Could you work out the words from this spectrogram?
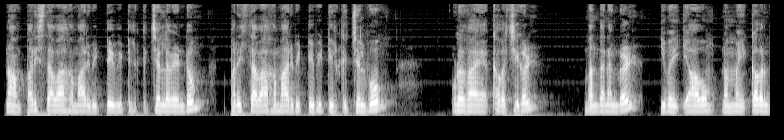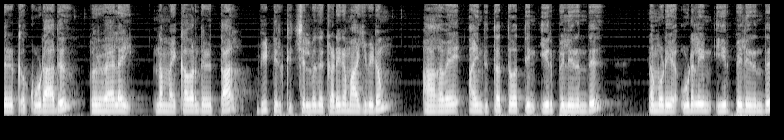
நாம் பரிஸ்தவாக மாறிவிட்டு வீட்டிற்கு செல்ல வேண்டும். பரிஸ்தவாக மாறிவிட்டு வீட்டிற்கு செல்வோம். உலகாய கவர்ச்சிகள் பந்தனங்கள் இவை யாவும் நம்மை கவர்ந்திழுக்கக்கூடாது. ஒருவேளை நம்மை கவர்ந்திழுத்தால் வீட்டிற்கு செல்வது கடினமாகிவிடும். ஆகவே ஐந்து தத்துவத்தின் ஈர்ப்பிலிருந்து நம்முடைய உடலின் ஈர்ப்பிலிருந்து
